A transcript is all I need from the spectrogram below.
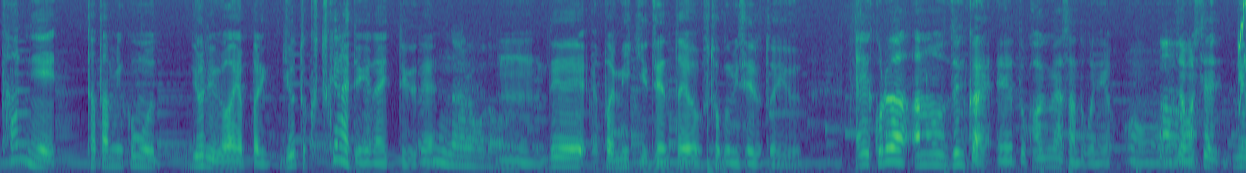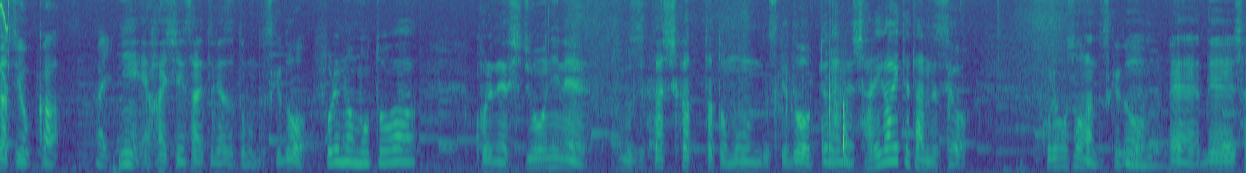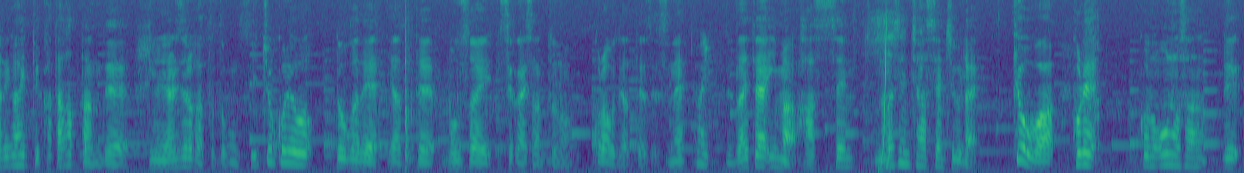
単に畳み込むよりはやっぱりギュッとくっつけないといけないっていうね、なるほど。うん、でやっぱり幹全体を太く見せるという、えーこれはあの前回、えー、と川組屋さんのところにお邪魔して2月4日はい。に配信されてるやつだと思うんですけどこれの元はこれね非常にね難しかったと思うんですけどっていうのはねシャリが入ってたんですよ。これもそうなんですけど、うん。ええ。でシャリが入って硬かったんで非常にやりづらかったと思うんです。一応これを動画でやって盆栽世界さんとのコラボでやったやつですね。はい。で大体今8センチ7センチ8センチぐらい。今日はこれこの大野さんで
